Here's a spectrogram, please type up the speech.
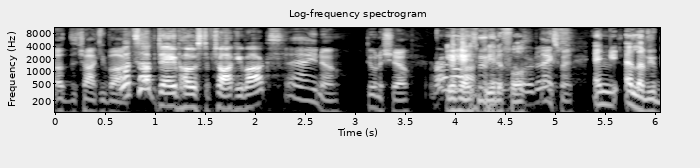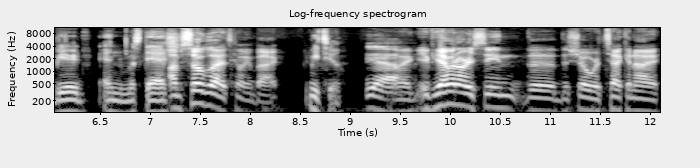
of the Talkie Box. What's up, Dave, host of Talkie Box? Eh, you know, doing a show. Right Your hair's on. beautiful, Thanks, man. and I love your beard and your mustache. I'm so glad it's coming back. Me too. Yeah. Like, if you haven't already seen the the show where Tech and I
